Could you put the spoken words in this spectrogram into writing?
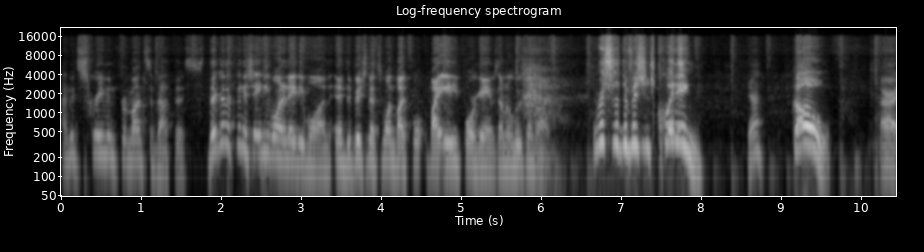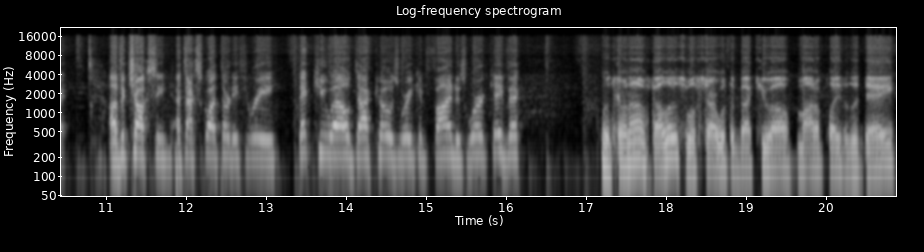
I've been screaming for months about this. They're going to finish 81 and 81 in a division that's won by four, by 84 games. I'm going to lose my mind. The rest of the division's quitting. Yeah. Go. All right. Uh, Vic Choxy at Doc Squad 33. BetQL.co is where you can find his work. Hey, Vic. What's going on, fellas? We'll start with the BetQL model plays of the day.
